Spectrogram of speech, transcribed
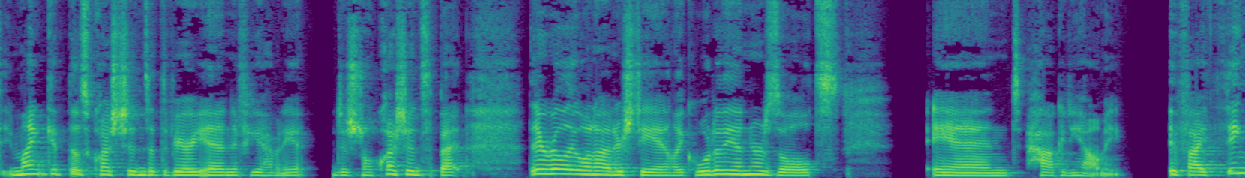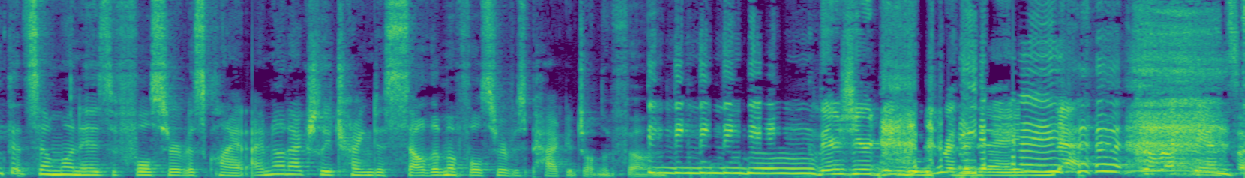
you might get those questions at the very end if you have any additional questions, but they really want to understand like what are the end results and how can you help me? If I think that someone is a full service client, I'm not actually trying to sell them a full service package on the phone. Ding, ding, ding, ding, ding. There's your ding ding for the day. yes, correct answer.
